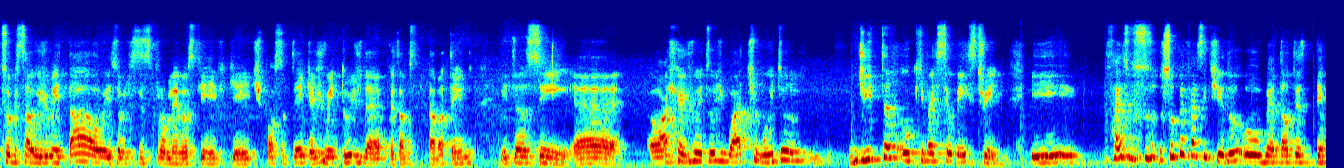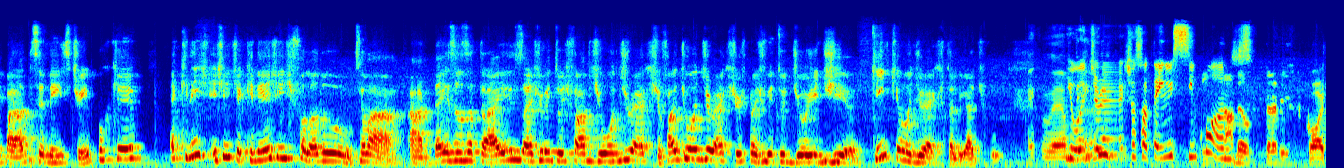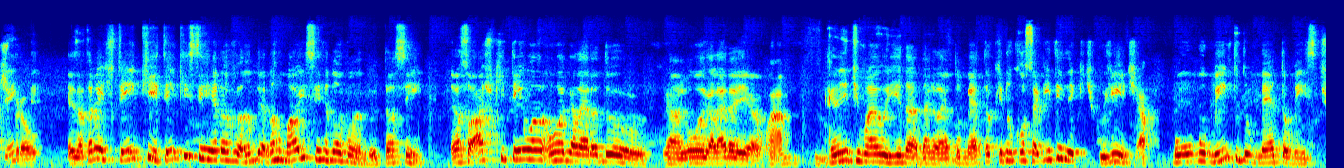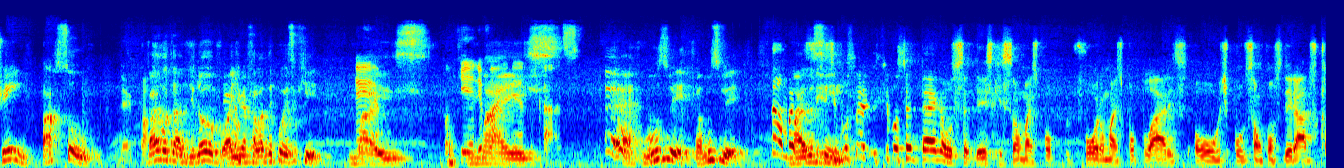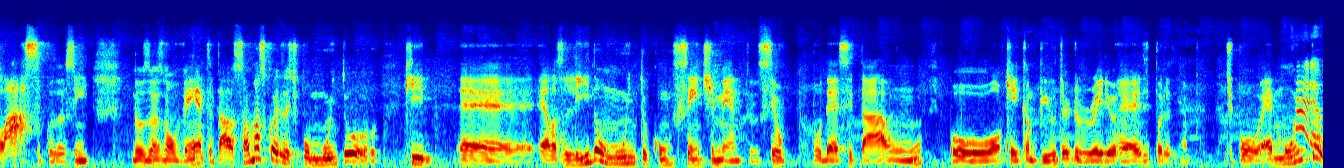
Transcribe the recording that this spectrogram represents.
sobre saúde mental e sobre esses problemas que, que a gente possa ter, que a juventude da época estava tendo. Então, assim, é, eu acho que a juventude bate muito, dita o que vai ser o mainstream. E faz su- super faz sentido o metal ter, ter parado de ser mainstream, porque é que nem, gente, é que nem a gente falando, sei lá, há 10 anos atrás a juventude falava de One Direction. Fala de One Direction pra juventude de hoje em dia. Quem que é One Direction, tá ligado? Tipo, É E o One Direction só tem uns 5 Ah, anos. meu, Travis Scott, bro. Exatamente, tem que, tem que ir se renovando, é normal ir se renovando. Então, assim, eu só acho que tem uma, uma galera do. Uma galera aí, a grande maioria da, da galera do metal que não consegue entender que, tipo, gente, a- o momento do metal mainstream passou. É. Vai voltar de novo? A gente vai falar depois aqui. Mas. Porque ele vai, né, Mas- caso. É, vamos ver, vamos ver. Não, mas, Mas, assim, assim- Se, você, se você pega os CDs que são mais foram mais populares, ou tipo, são considerados clássicos, assim, dos anos 90 e tal, são umas coisas, tipo, muito. que é, elas lidam muito com sentimento. Se eu puder citar um, o OK Computer do Radiohead, por exemplo. Tipo, é muito. Cara,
